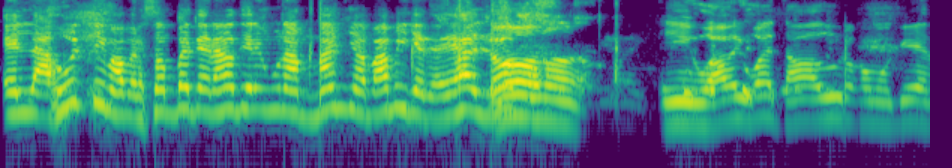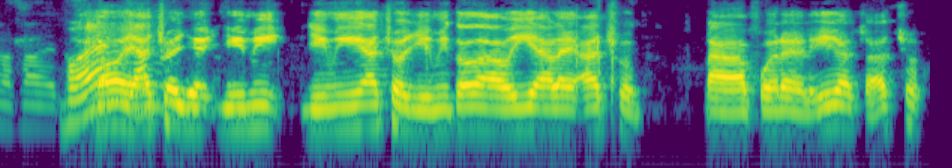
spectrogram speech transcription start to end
en las últimas, pero esos veteranos tienen unas mañas, papi, que te dejan loco. No, no. Igual, igual, estaba duro como quiera, ¿sabes? No, hecho, Jimmy, Jimmy, hacho, Jimmy todavía le ha hecho, está fuera de liga, chacho.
